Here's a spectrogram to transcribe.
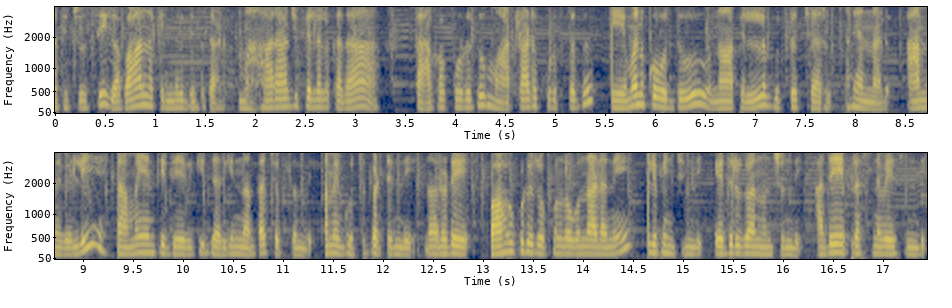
అది చూసి గబాలన కిందకు దింపుతాడు. మహారాజు పిల్లలు కదా. తాకకూడదు మాట్లాడకూడదు కదా? ఏమనుకోవద్దు నా పిల్లలు గుర్తొచ్చారు అని అన్నాడు. ఆమె వెళ్ళి దమయంతి దేవికి జరిగిందంతా చెప్తుంది. ఆమె గుర్తుపట్టింది. నలుడే బాహుకుడి రూపంలో ఉన్నాడని పిలిపించింది ఎదురుగా నుంచుంది. అదే ప్రశ్న వేసింది.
